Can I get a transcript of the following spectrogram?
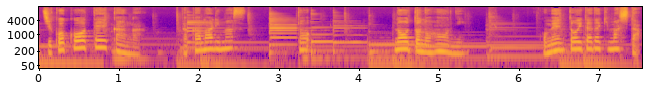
自己肯定感が高まりますとノートの方にコメントをいただきました。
